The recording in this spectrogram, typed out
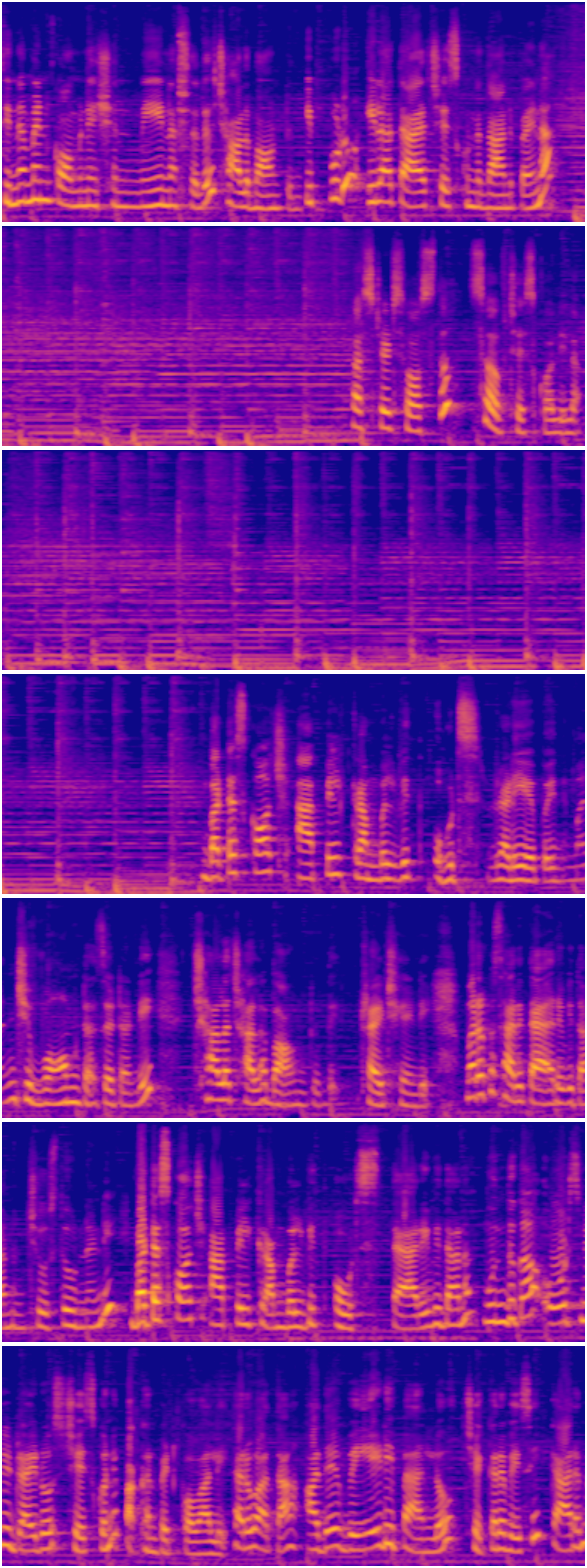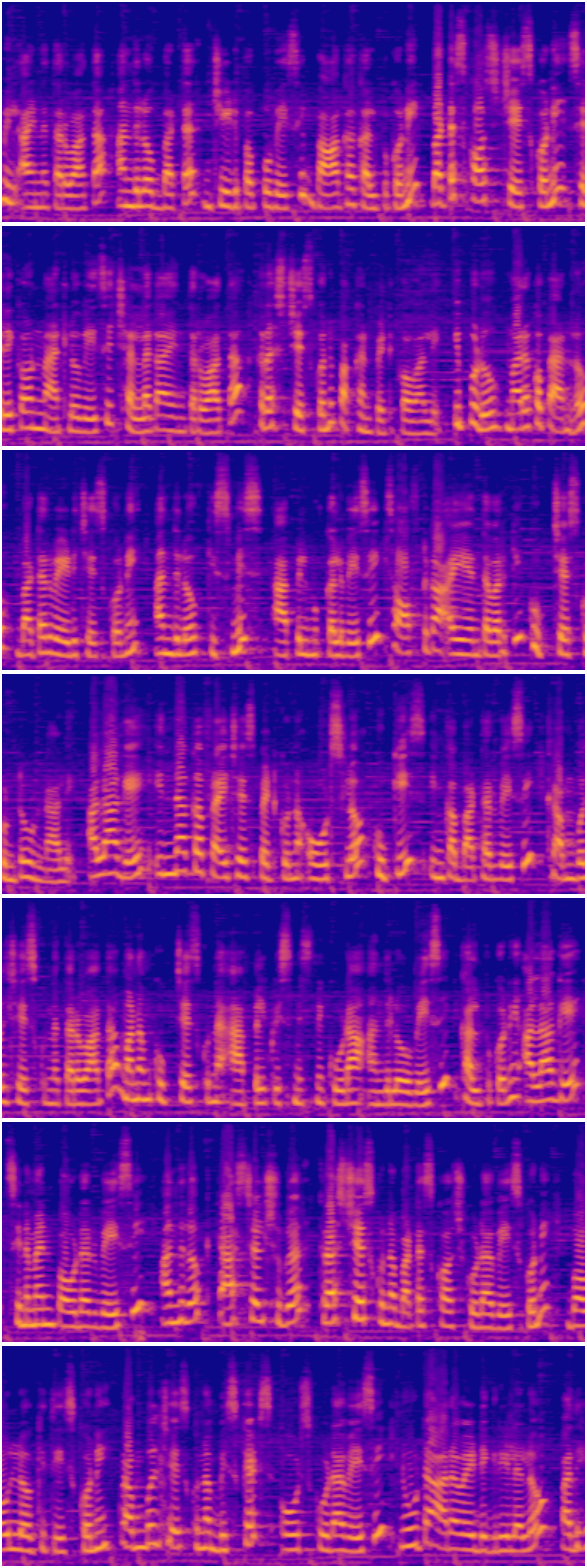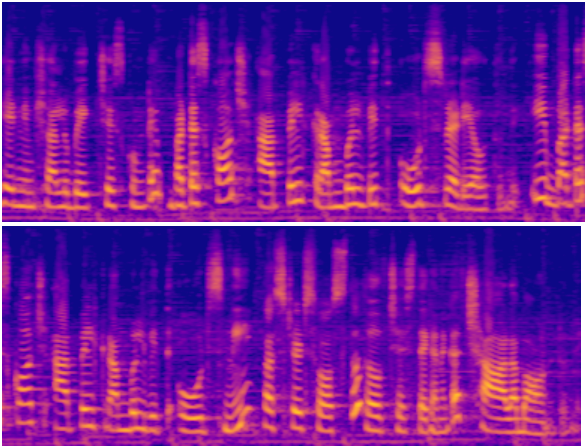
సిన్నమెన్ కాంబినేషన్ మెయిన్ అసలు చాలా బాగుంటుంది. ఇప్పుడు ఇలా తయారు చేసుకున్న దానిపైన కస్టర్డ్ సాస్తో సర్వ్ చేసుకోవాలి ఇలా. Butterscotch apple crumble with oats ready అయిపోయింది. మంచి వామ్ డెజర్ట్ అండి. చాలా చాలా బాగుంటుంది. ట్రై చేయండి. మరొకసారి తయారీ విధానం చూస్తూ ఉండండి. Butterscotch apple crumble with oats తయారీ విధానం. ముందుగా ఓట్స్ని డ్రై రోస్ట్ చేసుకొని పక్కన పెట్టుకోవాలి. తర్వాత అదే వేడి పాన్లో చక్కెర వేసి క్యారమిల్ అయిన తర్వాత అందులో బటర్ జీడిపప్పు వేసి బాగా కలుపుకొని బటర్ స్కాచ్ చేసుకొని సిలికాన్ మ్యాట్లో వేసి చల్లగా అయిన తర్వాత క్రష్ చేసుకొని పక్కన పెట్టుకోవాలి. ఇప్పుడు మరొక పాన్లో బటర్ వేడి చేసుకొని అందులో కిస్మిస్ ఆపిల్ ముక్కలు వేసి సాఫ్ట్గా అయ్యేంత వరకు కుక్ చేసుకుంటూ ఉండాలి. అలాగే ఇందాక ఫ్రై చేసి పెట్టుకున్న ఓట్స్లో కుకీస్ ఇంకా బటర్ వేసి క్రంబుల్ చేసుకున్న తర్వాత మనం కుక్ చేసుకున్న ఆపిల్ కిస్మిస్ని కూడా అందులో వేసి కలుపుకొని అలాగే సినమన్ పౌడర్ వేసి అందులో క్యాస్టల్ షుగర్ క్రష్ చేసుకున్న బటర్ స్కాచ్ కూడా వేసుకొని బౌల్లోకి తీసుకొని క్రంబుల్ చేసుకున్న బిస్కెట్స్ ఓట్స్ కూడా వేసి నూట అరవై డిగ్రీలలో పదిహేను నిమిషాలు బేక్ చేసుకుంటే butterscotch apple crumble with oats ready అవుతుంది. ఈ butterscotch apple crumble with ఓట్స్ని కస్టర్డ్ సాస్తో సర్వ్ చేస్తే కనుక చాలా బాగుంటుంది.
